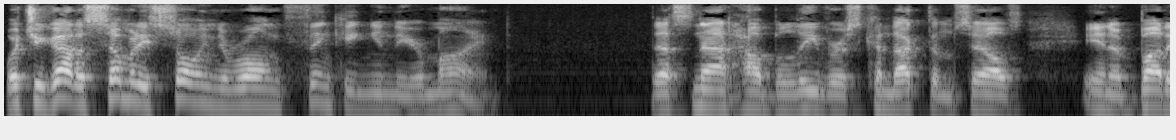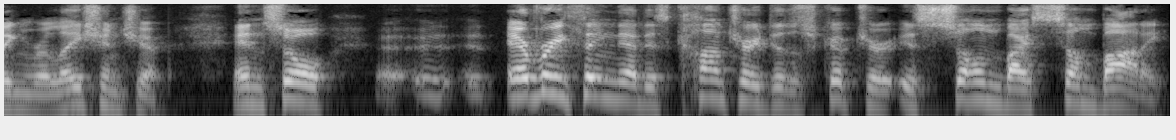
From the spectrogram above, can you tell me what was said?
What you got is somebody sowing the wrong thinking into your mind. That's not how believers conduct themselves in a budding relationship. And so uh, everything that is contrary to the scripture is sown by somebody.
